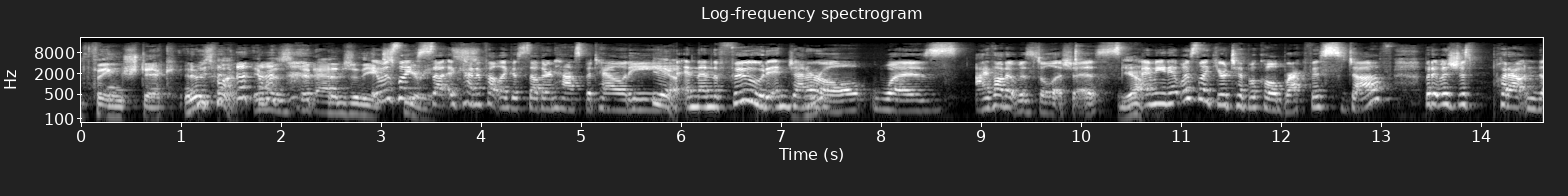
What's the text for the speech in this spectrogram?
thing shtick, and it was fun. it was it added to the It was like experience. it kind of felt like a southern hospitality. Yeah. And then the food in general mm-hmm. was I thought it was delicious. Yeah. I mean, it was like your typical breakfast stuff, but it was just put out in,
